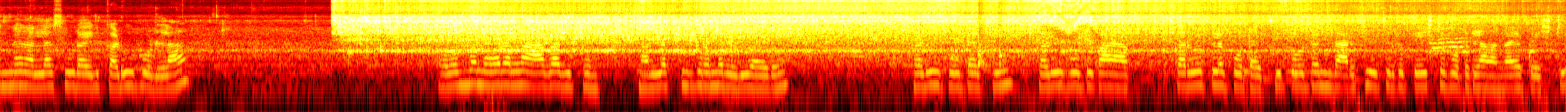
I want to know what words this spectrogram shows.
எண்ணெய் நல்லா சூடாகி கடுகு போடலாம். ரொம்ப நேரம்லாம் ஆகாது ஃப்ரெண்ட்ஸ் நல்லா சீக்கிரமாக ரெடி ஆகிடும் கடுகு போட்டாச்சு. கடுகு போட்டு கா கருவேப்பிலை போட்டாச்சு. போட்டு இந்த அரைச்சி வச்சுருக்க பேஸ்ட்டை போட்டுக்கலாம். வெங்காய பேஸ்ட்டு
